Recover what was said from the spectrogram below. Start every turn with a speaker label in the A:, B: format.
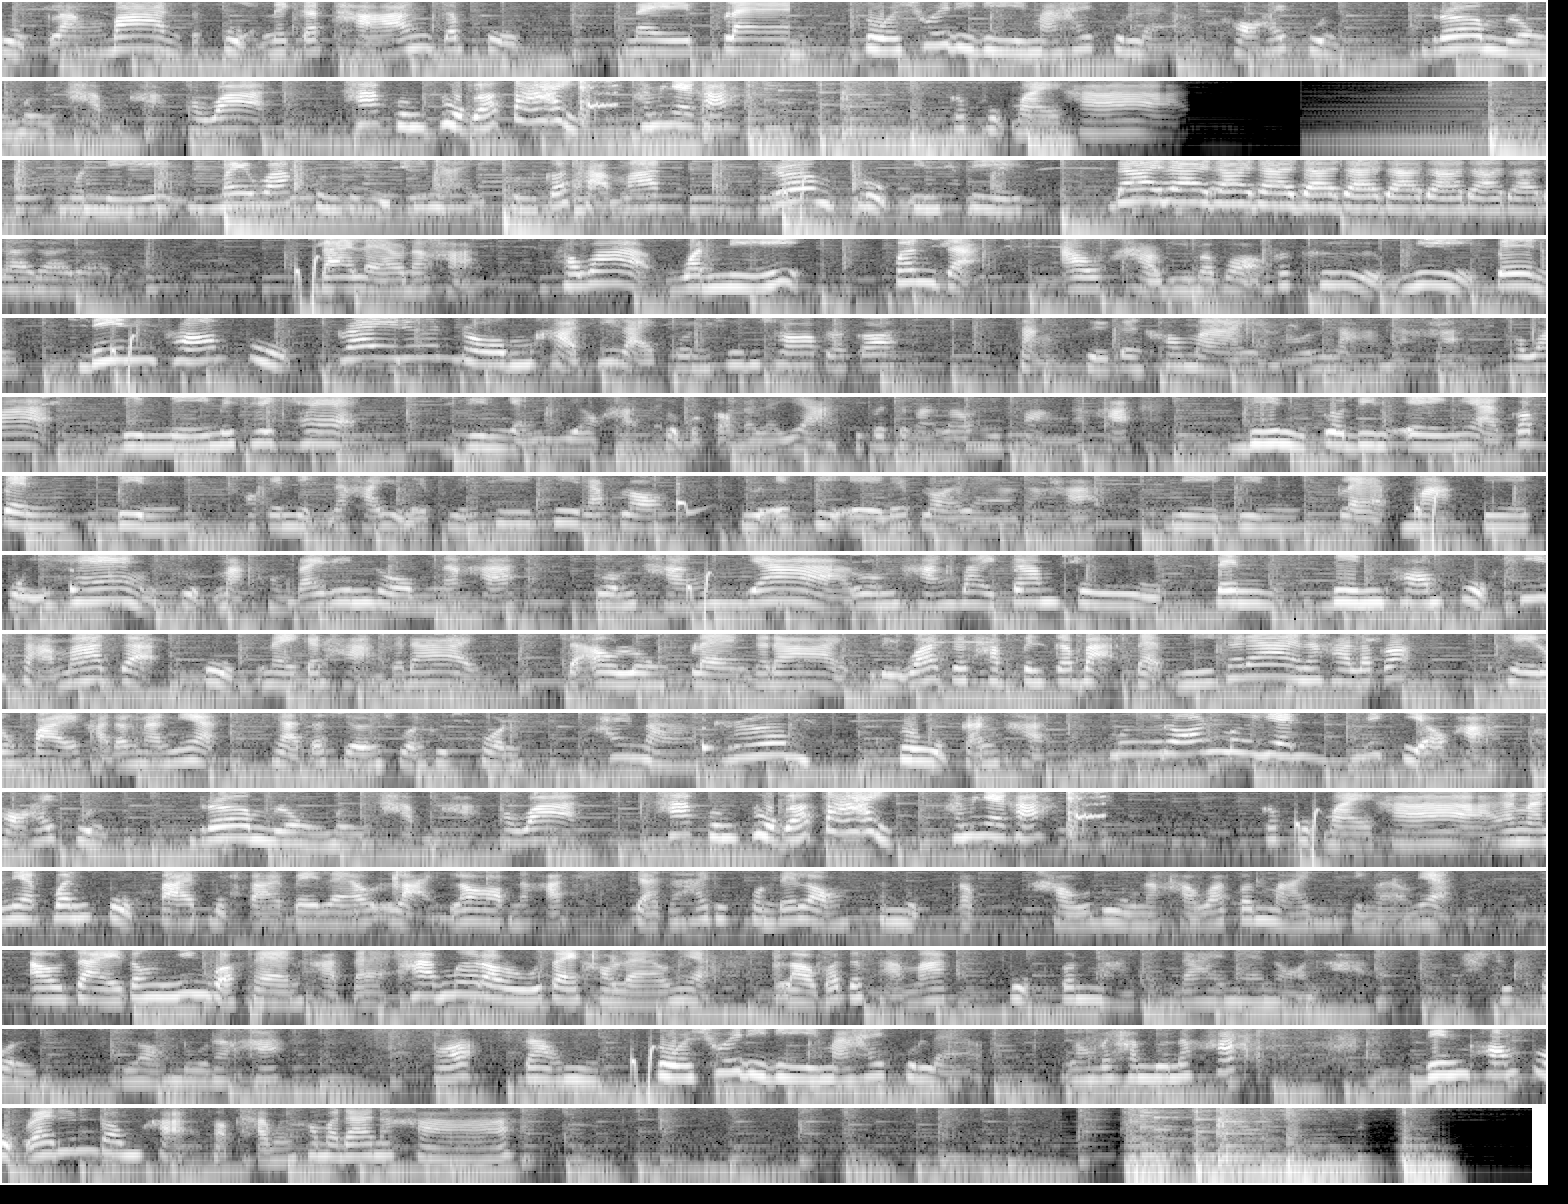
A: ปลูกหลังบ้าน จะปลูกในกระถาง จะปลูกในแปลงตัวช่วยดีๆ มาให้คุณแล้ว ขอให้คุณเริ่มลงมือทำค่ะ เพราะว่าถ้าคุณปลูกแล้วตายทำยังไงคะ ก็ปลูกใหม่ค่ะ วันนี้ไม่ว่าคุณจะอยู่ที่ไหน คุณก็สามารถเริ่มปลูกอินทรีย์ ได้ได้ได้ได้ได้ได้ได้ได้ได้ได้ได้ได้ได้ได้แล้วนะคะ เพราะว่าวันนี้เปิ้ลจะ เอาข่าวดีมาบอกก็คือมีเป็นดินพร้อมปลูกไร่รื่นรมค่ะที่หลายคนชื่นชอบ แล้วก็สั่งซื้อกันเข้ามาอย่างล้นหลามนะคะ เพราะว่าดินนี้ไม่ใช่แค่ดินอย่างเดียวค่ะส่วนประกอบหลายอย่างที่เปิ้ลจะมาเล่าให้ฟังนะคะ ดินตัวดินเองเนี่ยก็เป็นดินออร์แกนิกนะคะ อยู่ในพื้นที่ที่รับรอง USDA เรียบร้อยแล้วนะคะ มีดินแกลบหมักมีปุ๋ยแห้ง สูตรหมักของไร่รื่นรมนะคะ รวมทั้งหญ้า รวมทั้งใบกล้ามปู เป็นดินพร้อมปลูกที่สามารถจะปลูกในกระถางก็ได้ จะเอาลงแปลงก็ได้ หรือว่าจะทำเป็นกระบะแบบนี้ก็ได้นะคะ แล้วก็เทลงไปค่ะ ดังนั้นเนี่ยอยากจะเชิญชวนทุกคนให้มาเริ่มปลูกกันค่ะ มือร้อนมือเย็นไม่เกี่ยวค่ะ ขอให้คุณเริ่มลงมือทำค่ะ เพราะว่าถ้าคุณปลูกแล้วตายทำยังไงคะ ก็ปลูกใหม่ค่ะ ดังนั้นเนี่ยเปิ้ลปลูกตายปลูกตายไปแล้วหลายรอบนะคะ อยากจะให้ทุกคนได้ลองสนุกกับเขาดูนะคะ ว่าต้นไม้จริงๆแล้วเนี่ยเอาใจต้องยิ่งกว่าแฟนค่ะ แต่ถ้าเมื่อเรารู้ใจเขาแล้วเนี่ยเราก็จะสามารถปลูกต้นไม้กันได้แน่นอนค่ะอยากให้ทุกคนลองดูนะคะ เพราะเรามีตัวช่วยดีๆ มาให้คุณแล้ว ลองไปทำดูนะคะ ดินพร้อมปลูกไร่รื่นรมค่ะ สอบถามกันเข้ามาได้นะคะ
